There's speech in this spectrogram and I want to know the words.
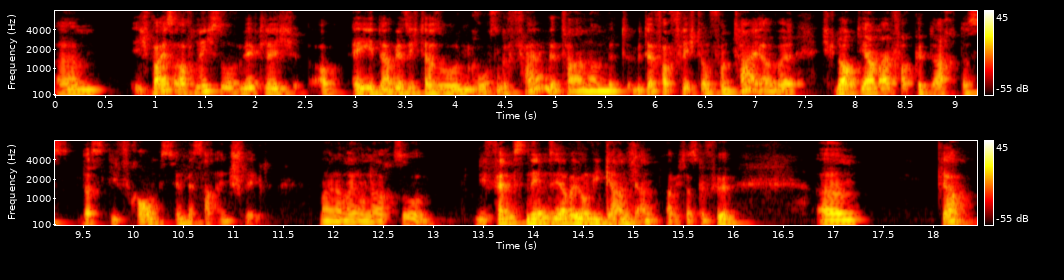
Ähm, ich weiß auch nicht so wirklich, ob AEW sich da so einen großen Gefallen getan haben mit, mit der Verpflichtung von Taya, weil ich glaube, die haben einfach gedacht, dass, dass die Frau ein bisschen besser einschlägt, meiner Meinung nach. So, die Fans nehmen sie aber irgendwie gar nicht an, habe ich das Gefühl. Ähm, ja,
